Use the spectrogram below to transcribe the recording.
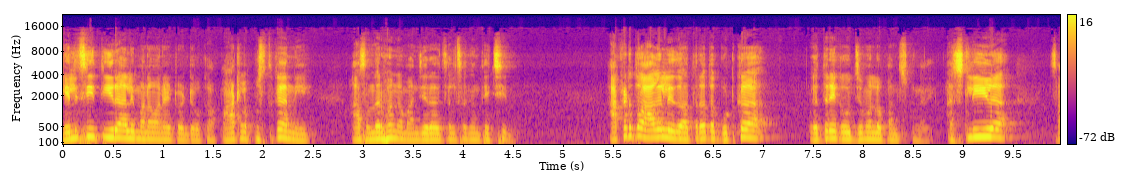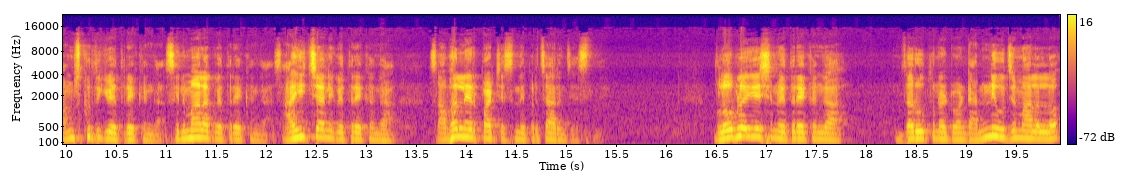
గెలిచి తీరాలి మనం అనేటువంటి ఒక పాటల పుస్తకాన్ని ఆ సందర్భంగా మంజీరాతుల సంఘం తెచ్చింది. అక్కడితో ఆగలేదు. ఆ తర్వాత గుట్కా వ్యతిరేక ఉద్యమంలో పంచుకున్నది. అశ్లీల సంస్కృతికి వ్యతిరేకంగా సినిమాలకు వ్యతిరేకంగా సాహిత్యానికి వ్యతిరేకంగా సభలను ఏర్పాటు చేసింది ప్రచారం చేసింది. గ్లోబలైజేషన్ వ్యతిరేకంగా జరుగుతున్నటువంటి అన్ని ఉద్యమాలలో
